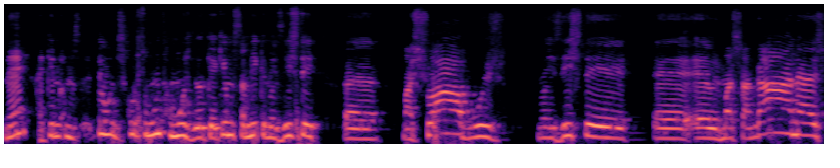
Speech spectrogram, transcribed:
Né? Aqui tem um discurso muito famoso dele, que aqui em Moçambique não existe é, machuabos, não existe é, é, os machanganas,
